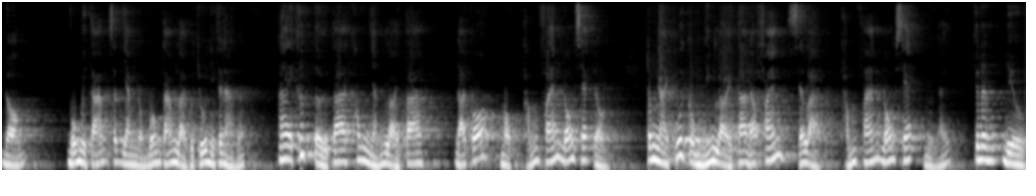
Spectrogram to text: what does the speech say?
đoạn 48 Sách văn đoạn 48 lời của Chúa như thế nào nữa? Ai khước từ ta không nhận lời ta? Đã có một thẩm phán đón xét rồi. Trong ngày cuối cùng những lời ta đã phán sẽ là thẩm phán đón xét người ấy. Cho nên điều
